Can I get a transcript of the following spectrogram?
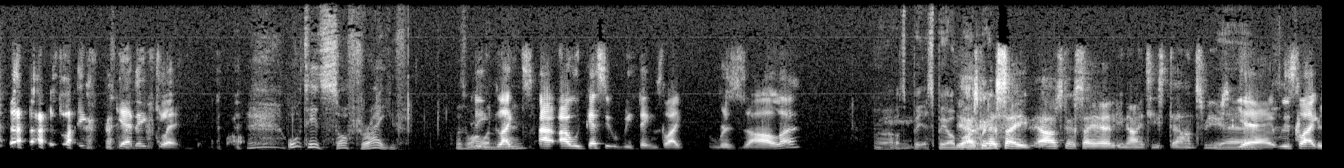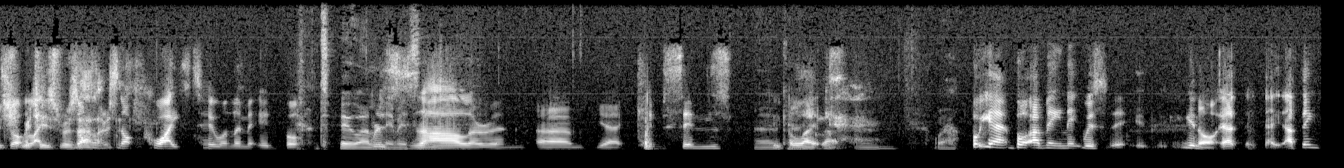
I was like, Get it, Clayton. What is soft rave? That's what I Like, know. I, I would guess it would be things like Rozalla. Well, it's, be- it's beyond Yeah, I was going to say, I was going to say early '90s dance music. Yeah. Yeah, it was like Which- sort of which like is Rozalla, not, isn't not quite 2 Unlimited, but 2 Unlimited. Rozalla and um, yeah, Kym Sims, Okay. people like that. Well, But yeah, but I mean, it was, you know, I, I think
